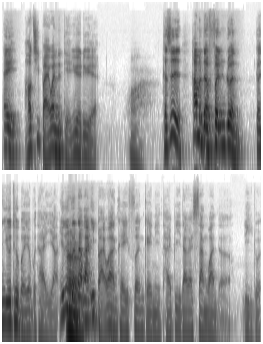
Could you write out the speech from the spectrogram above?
哎、欸，好几百万的点阅率哎，哇！可是他们的分润跟 YouTube 又不太一样，YouTube 大概一百万可以分给你台币大概三万的利润，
